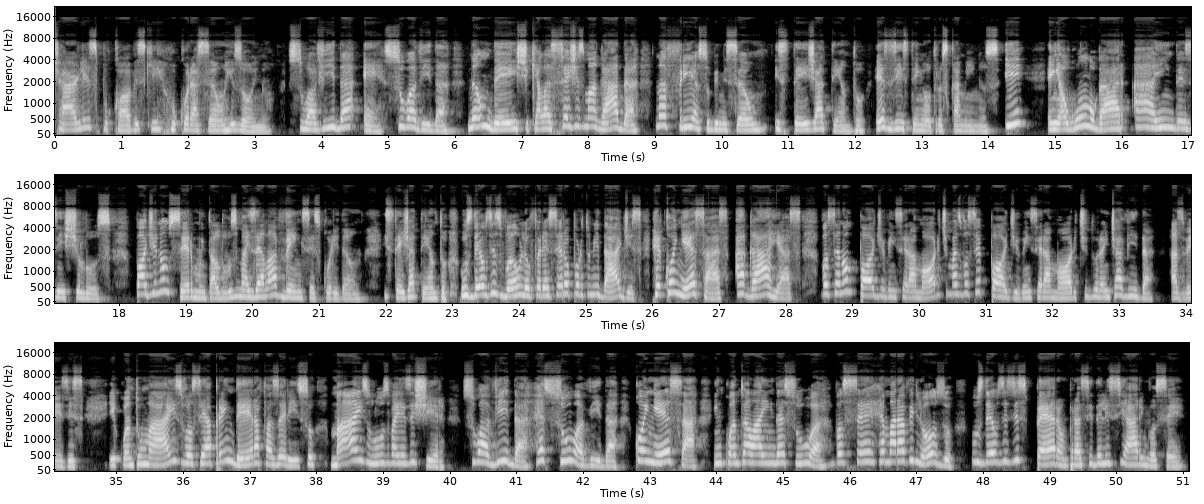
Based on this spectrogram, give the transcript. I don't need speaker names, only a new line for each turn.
Charles Bukowski, O Coração Risonho. Sua vida é sua vida. Não deixe que ela seja esmagada na fria submissão. Esteja atento. Existem outros caminhos. E em algum lugar ainda existe luz. Pode não ser muita luz, mas ela vence a escuridão. Esteja atento, os deuses vão lhe oferecer oportunidades. Reconheça-as, agarre-as. Você não pode vencer a morte, mas você pode vencer a morte durante a vida às vezes. E quanto mais você aprender a fazer isso, mais luz vai existir. Sua vida é sua vida. Conheça enquanto ela ainda é sua. Você é maravilhoso. Os deuses esperam para se deliciar em você.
